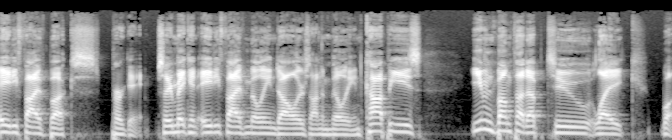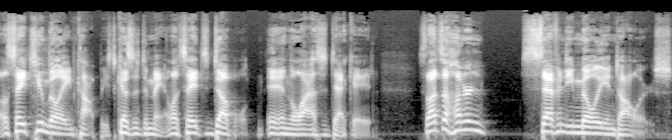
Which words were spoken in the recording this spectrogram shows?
85 bucks per game. So you're making 85 million dollars on a million copies. Even bump that up to like, well, let's say 2 million copies because of demand. Let's say it's doubled in the last decade. So that's 170 million dollars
